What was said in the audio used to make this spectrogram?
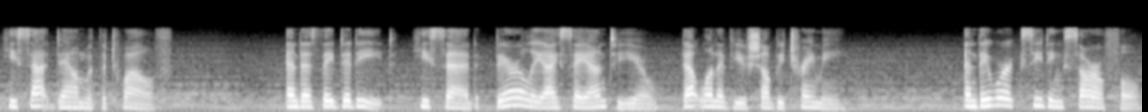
he sat down with the twelve. And as they did eat, he said, Verily I say unto you, that one of you shall betray me. And they were exceeding sorrowful,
